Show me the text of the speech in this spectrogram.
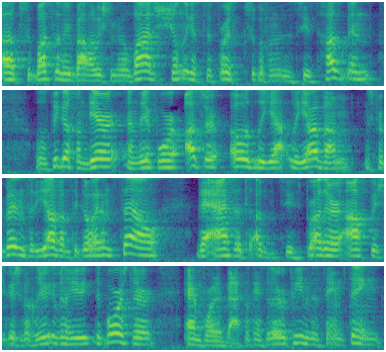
El milvad. She only gets the first ksuba from the deceased husband. And therefore, asr od liyavam is forbidden for the yavam to go ahead and sell the assets of the deceased brother, even though he divorced her and brought it back. Okay, so they're repeating the same thing,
